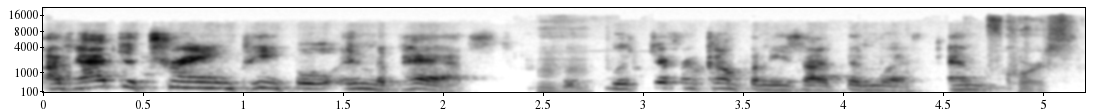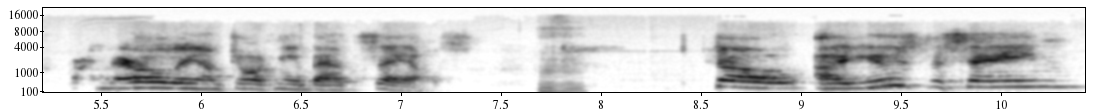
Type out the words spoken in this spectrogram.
I've had to train people in the past Mhm. with different companies I've been with, and Of course. primarily I'm talking about sales. Mhm. So I use the same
